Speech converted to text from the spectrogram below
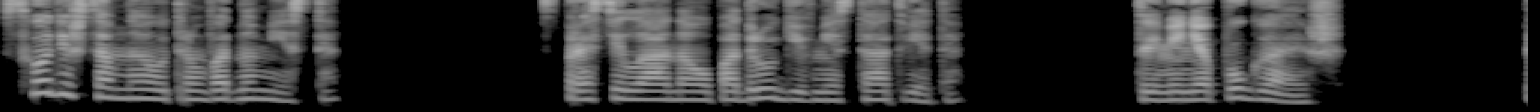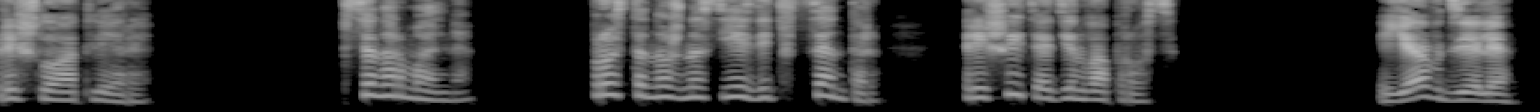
«Сходишь со мной утром в одно место?» — спросила она у подруги вместо ответа. «Ты меня пугаешь», — пришло от Леры. Все нормально. Просто нужно съездить в центр, решить один вопрос». «Я в деле».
